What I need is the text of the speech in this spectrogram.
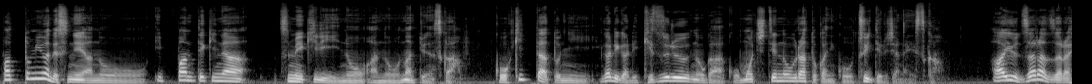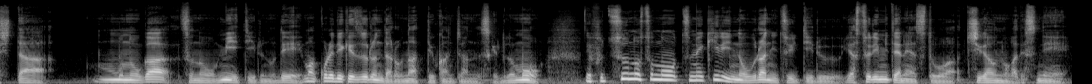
パッと見はですねあの一般的な爪切りのあの何て言うんですかこう切った後にガリガリ削るのがこう持ち手の裏とかにこうついてるじゃないですか。ああいうザラザラしたものがその見えているので、まあ、これで削るんだろうなっていう感じなんですけれどもで普通のその爪切りの裏についているヤスリみたいなやつとは違うのがですね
